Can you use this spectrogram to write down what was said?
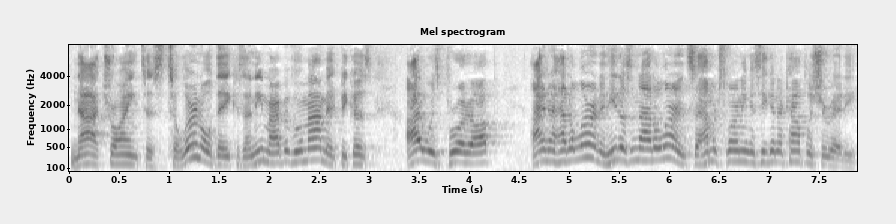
not trying to, to learn all day because because I was brought up I know how to learn, and he doesn't know how to learn. So how much learning is he going to accomplish already?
